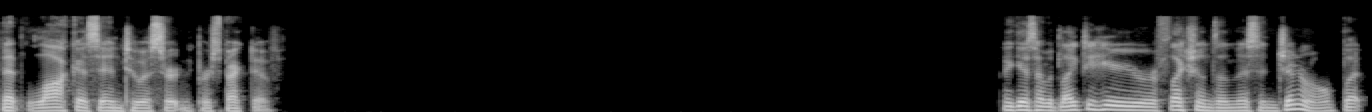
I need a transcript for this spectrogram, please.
that lock us into a certain perspective. I guess I would like to hear your reflections on this in general, but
